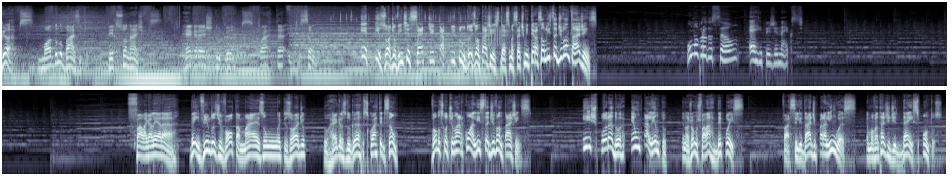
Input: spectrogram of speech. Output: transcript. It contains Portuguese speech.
GURPS Módulo Básico Personagens Regras do GURPS, quarta edição. Episódio 27, capítulo 2 Vantagens, 17 Interação, lista de vantagens. Uma produção RPG Next. Fala galera, bem-vindos de volta a mais um episódio do Regras do GURPS, quarta edição. Vamos continuar com a lista de vantagens. Explorador é um talento, que nós vamos falar depois. Facilidade para línguas é uma vantagem de 10 pontos.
